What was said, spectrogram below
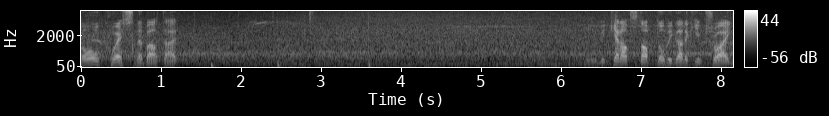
No question about that. We cannot stop, though. We gotta keep trying.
